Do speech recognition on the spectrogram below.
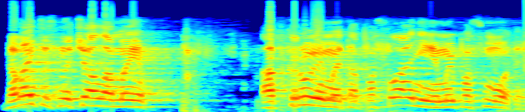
Давайте сначала мы откроем это послание и мы посмотрим.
